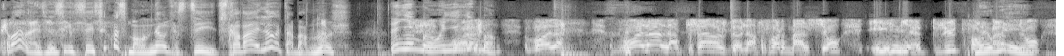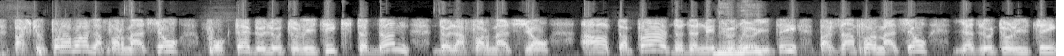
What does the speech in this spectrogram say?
Ouais, c'est, quoi ce monde-là, Christy? Tu travailles là, tabarnouche? Il est bon, il est bon. Voilà, voilà l'absence de la formation. Il n'y a plus de formation parce que pour avoir de la formation, faut que tu aies de l'autorité qui te donne de la formation. Ah, t'as peur de donner de oui. l'autorité? Parce que dans la formation, il y a de l'autorité.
